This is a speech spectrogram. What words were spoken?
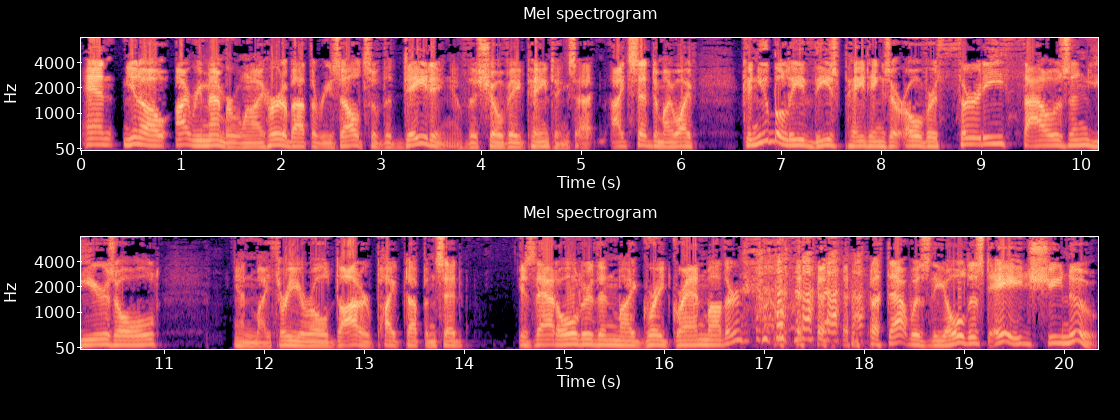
And, you know, I remember when I heard about the results of the dating of the Chauvet paintings, I, I said to my wife, can you believe these paintings are over 30,000 years old? And my three-year-old daughter piped up and said, is that older than my great grandmother? but that was the oldest age she knew.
